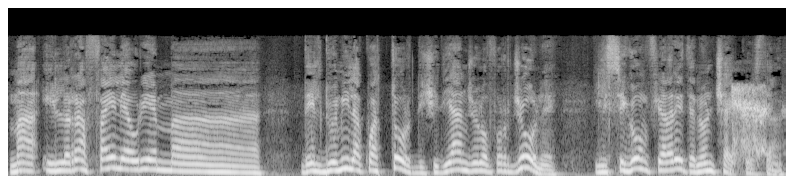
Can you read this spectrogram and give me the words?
ma il Raffaele Auriem eh, del 2014 di Angelo Forgione, il si gonfia la rete, non c'è quest'anno?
